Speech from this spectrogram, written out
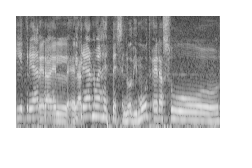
y crear, Era nuevas- el- el y ar- crear nuevas especies. Nudimut era su,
